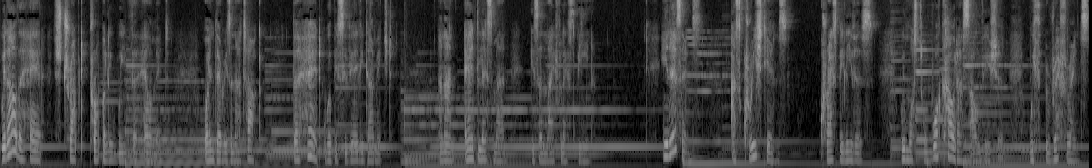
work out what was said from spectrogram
Without the head strapped properly with the helmet, when there is an attack, the head will be severely damaged, and an headless man is a lifeless being. In essence, as Christians, Christ believers, we must work out our salvation with reference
